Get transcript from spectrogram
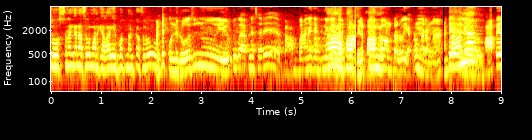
చూస్తున్నాం కానీ అసలు మనకి ఎలాగైపోతుంది అంటే అసలు అంటే కొన్ని రోజులు యూట్యూబ్ ఆపినా సరే పాప బాగానే కంటిన్యూ చేశారు. వీళ్ళ పాప ఉంటారు. ఎక్కడ ఉన్నారన్న అంటే పాపే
